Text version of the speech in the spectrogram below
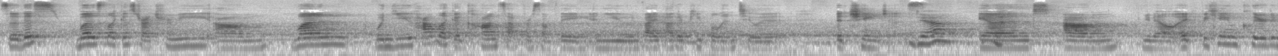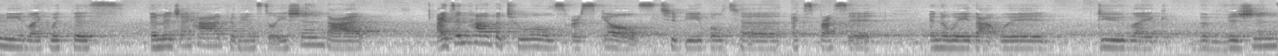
So this was like a stretch for me. Um, one, when you have like a concept for something and you invite other people into it, it changes. Yeah. And um, you know, it became clear to me, like with this image I had for the installation, that I didn't have the tools or skills to be able to express it in a way that would do like the vision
